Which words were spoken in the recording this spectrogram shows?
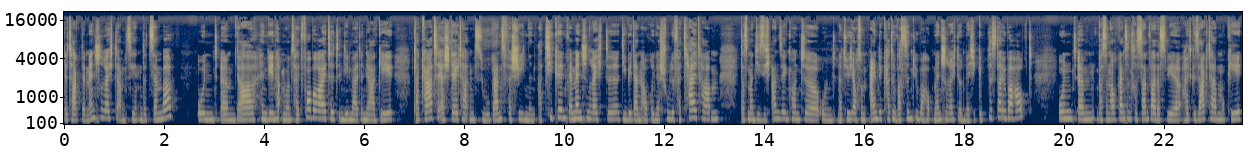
der Tag der Menschenrechte am 10. Dezember. Und ähm, dahingehend hatten wir uns halt vorbereitet, indem wir halt in der AG Plakate erstellt hatten zu ganz verschiedenen Artikeln der Menschenrechte, die wir dann auch in der Schule verteilt haben, dass man die sich ansehen konnte und natürlich auch so einen Einblick hatte, was sind überhaupt Menschenrechte und welche gibt es da überhaupt. Und ähm, was dann auch ganz interessant war, dass wir halt gesagt haben, okay,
